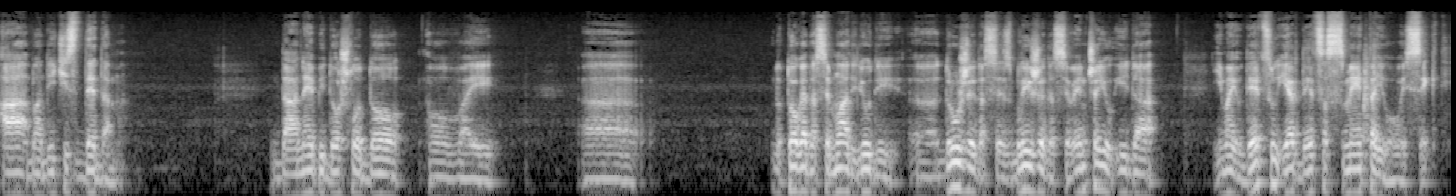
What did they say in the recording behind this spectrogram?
a mladići s dedama. Da ne bi došlo do ovaj do toga da se mladi ljudi druže, da se zbliže, da se venčaju i da imaju decu, jer deca smetaju ovoj sekti.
